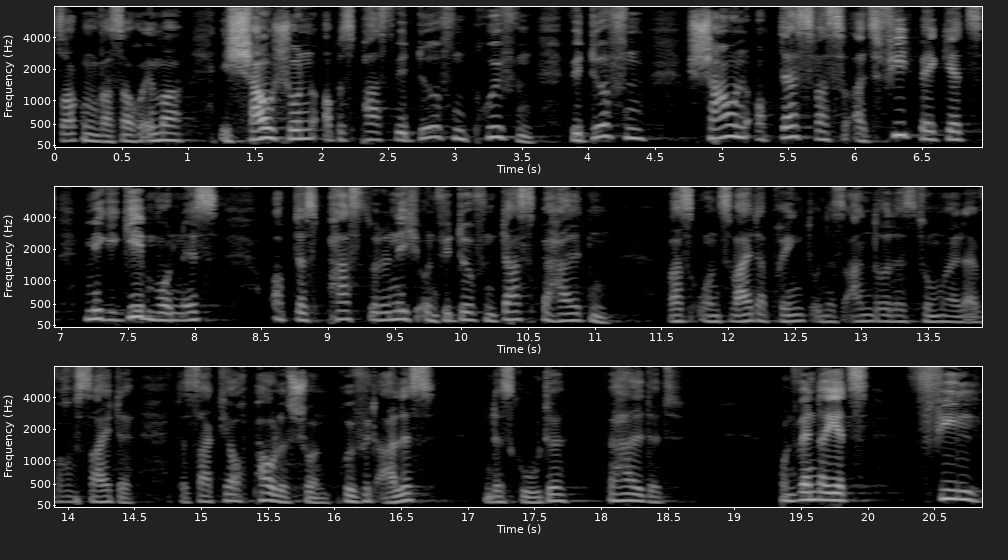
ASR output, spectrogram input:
Socken, was auch immer. Ich schaue schon, ob es passt. Wir dürfen prüfen. Wir dürfen schauen, ob das, was als Feedback jetzt mir gegeben worden ist, ob das passt oder nicht. Und wir dürfen das behalten, was uns weiterbringt. Und das andere, das tun wir halt einfach auf Seite. Das sagt ja auch Paulus schon. Prüfet alles und das Gute behaltet. Und wenn da jetzt viel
